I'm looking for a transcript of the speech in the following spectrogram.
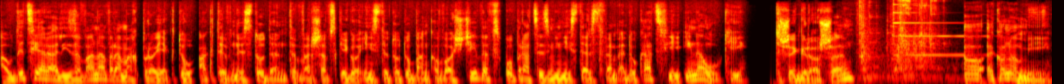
Audycja realizowana w ramach projektu Aktywny Student Warszawskiego Instytutu Bankowości we współpracy z Ministerstwem Edukacji i Nauki. Trzy grosze o ekonomii.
